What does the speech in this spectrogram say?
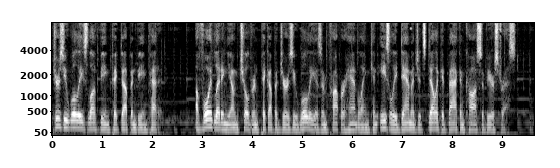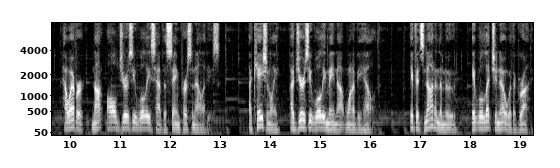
Jersey Woolys love being picked up and being petted. Avoid letting young children pick up a Jersey Wooly as improper handling can easily damage its delicate back and cause severe stress. However, not all Jersey Woolys have the same personalities. Occasionally, a Jersey Wooly may not want to be held. If it's not in the mood, it will let you know with a grunt.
